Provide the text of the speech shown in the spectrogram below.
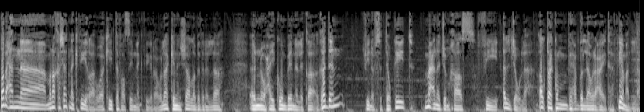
طبعا آه، مناقشاتنا كثيرة وأكيد تفاصيلنا كثيرة ولكن إن شاء الله بإذن الله أنه حيكون بيننا لقاء غدا في نفس التوقيت مع نجم خاص في الجولة. ألقاكم في حفظ الله ورعايته. في أمان الله.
